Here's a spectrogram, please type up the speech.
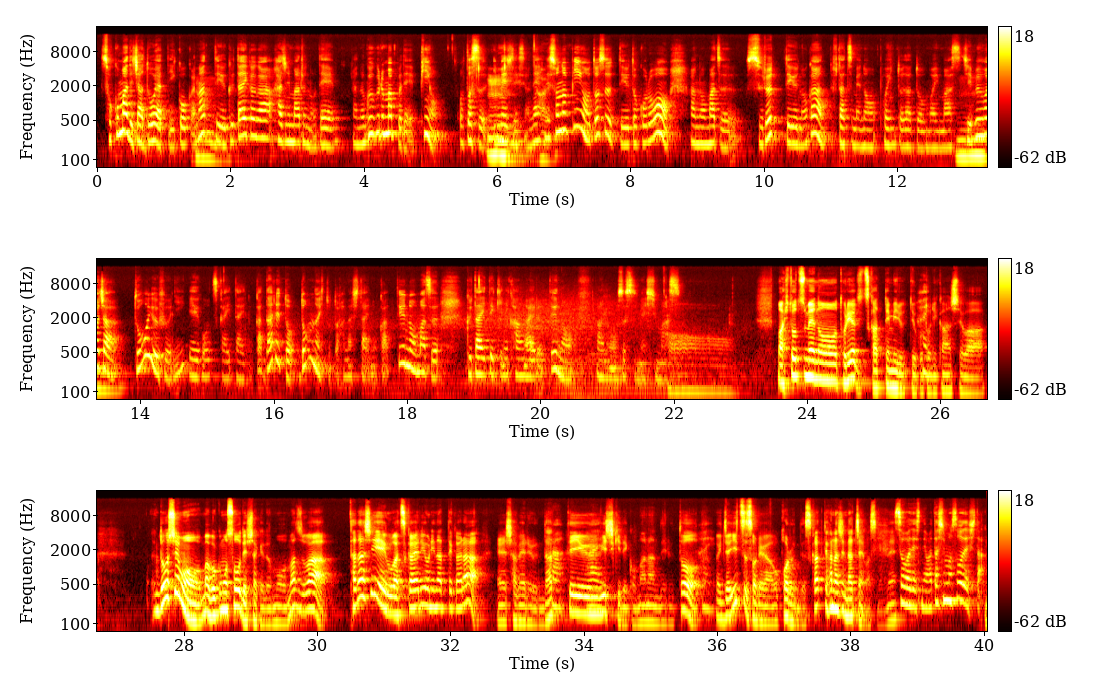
そこまでじゃあどうやっていこうかなっていう具体化が始まるので、あの Google マップでピンを落とすイメージですよね。うんはいでそのピンを落とすっていうところをあのまずするっていうのが2つ目のポイントだと思います。自分はじゃあどういうふうに英語を使いたいのか誰とどんな人と話したいのかっていうのをまず具体的に考えるっていうのをあのお勧めします。あーまあ、一つ目のとりあえず使ってみるっていうことに関しては、どうしても、まあ、僕もそうでしたけどもまずは正しい英語が使えるようになってから喋、えー喋れるんだっていう意識でこう学んでると、はじゃあいつそれが起こるんですかって話になっちゃいますもんね。そうですね。私もそうでした。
